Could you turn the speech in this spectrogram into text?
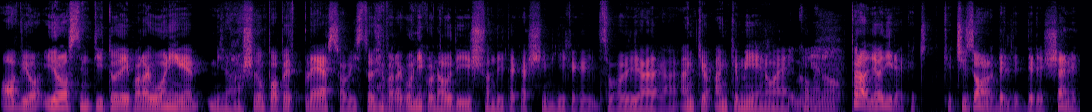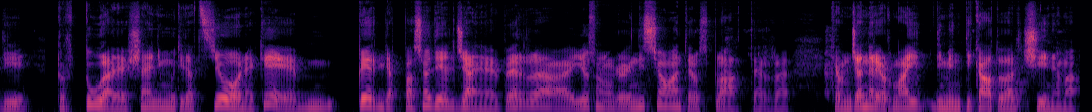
Ovvio, io ho sentito dei paragoni che mi hanno lasciato un po' perplesso, ho visto dei paragoni con Audition di Takashi Miike, che insomma voglio dire, anche, anche meno, ecco. Meno. Però devo dire che, che ci sono delle, delle, scene di tortura, delle scene di mutilazione che per gli appassionati del genere, per... io sono un grandissimo amante dello splatter, che è un genere ormai dimenticato dal cinema,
